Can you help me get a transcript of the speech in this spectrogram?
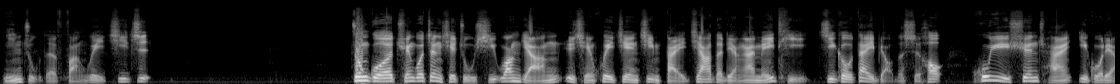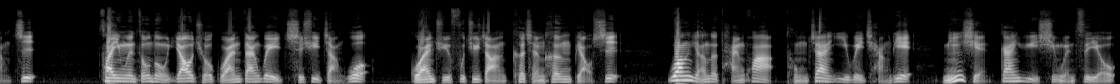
民主的防卫机制。中国全国政协主席汪洋日前会见近百家的两岸媒体机构代表的时候，呼吁宣传“一国两制”。蔡英文总统要求国安单位持续掌握。国安局副局长柯承亨表示，汪洋的谈话统战意味强烈，明显干预新闻自由。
